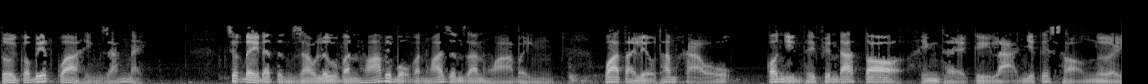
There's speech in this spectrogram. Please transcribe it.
Tôi có biết qua hình dáng này. Trước đây đã từng giao lưu văn hóa với Bộ Văn hóa Dân gian Hòa Bình. Qua tài liệu tham khảo, có nhìn thấy phiến đá to, hình thể kỳ lạ như cái sọ người.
